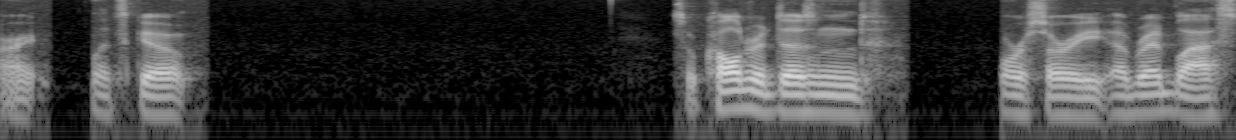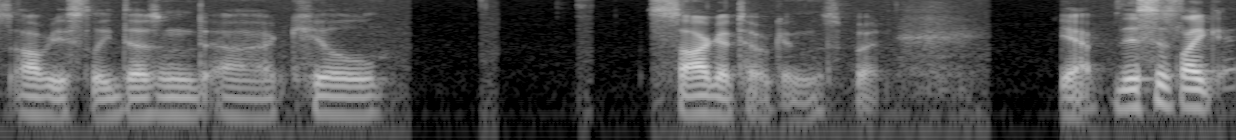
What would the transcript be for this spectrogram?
all right, let's go. So Kaldra doesn't, or sorry, a Red Blast obviously doesn't uh, kill Saga tokens, but yeah, this is like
